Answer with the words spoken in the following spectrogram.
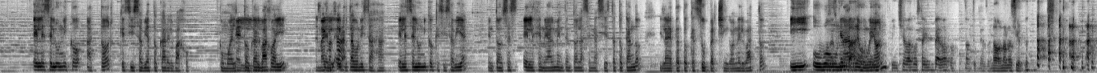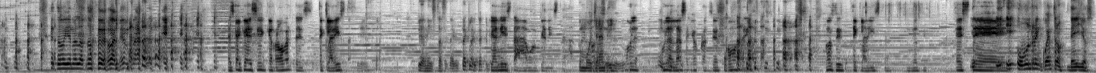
él es el único actor que sí sabía tocar el bajo. Como él El- toca el bajo ahí, El protagonista, ajá, él es el único que sí sabía. Entonces, él generalmente en todas las escenas sí está tocando. Y la neta toca súper chingón el vato. Y hubo Pues una bajo, reunión. pinche bajo está bien pedo. No, no, no es cierto. Todavía no lo toco, vale madre. Es que hay que decir que Robert es tecladista. Pianista, se te tecla y te Pianista, ah, bueno, pianista. Como Ah, sí, sí. Hola, hola, la señor francés. ¿Cómo se dice? ¿Cómo se dice? Tecladista. Este. Y, y hubo un reencuentro de ellos,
